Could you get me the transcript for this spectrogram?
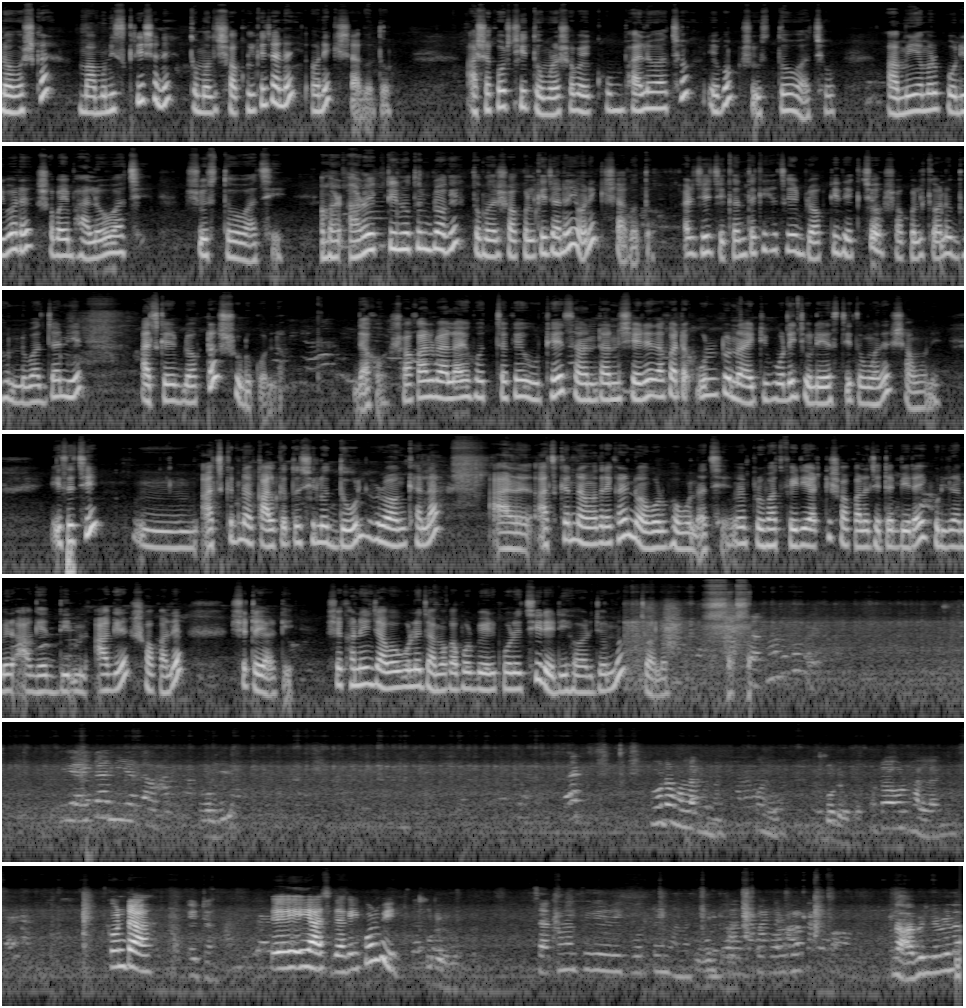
নমস্কার, মামুনিস ক্রিয়েশনে তোমাদের সকলকে জানাই অনেক স্বাগত। আশা করছি তোমরা সবাই খুব ভালো আছো এবং সুস্থও আছো। আমি আমার পরিবারে সবাই ভালোও আছি, সুস্থও আছি। আমার আরও একটি নতুন ব্লগে তোমাদের সকলকে জানাই অনেক স্বাগত। আর যে যেখান থেকে আজকের ব্লগটি দেখছ, সকলকে অনেক ধন্যবাদ জানিয়ে আজকের ব্লগটা শুরু করলাম। দেখো, সকালবেলায় হচ্ছে উঠে স্নান টান সেরে দেখো একটা উল্টো নাইটি পরেই চলে এসেছি তোমাদের সামনে। এসেছি। আজকের না, কালকে তো ছিল দোল, রং খেলা। আর আজকের না আমাদের এখানে নগর ভবন আছে। মানে প্রভাত ফেরি আর কি, সকালে যেটা বেরাই হরিনামের আগের দিন মানে আগে সকালে সেটাই আর কি। সেখানেই যাব বলে জামা কাপড় বের করেছি, রেডি হওয়ার জন্য, চলো। ওটা ভালো লাগবে না ওটা ওর ভালো লাগবে। কোনটা? এটা। এই এই আছে দেখ এই করবি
